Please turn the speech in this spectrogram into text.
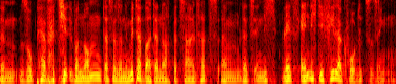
ähm, so pervertiert übernommen, dass er seine Mitarbeiter nachbezahlt hat, ähm, letztendlich, letztendlich die Fehlerquote zu senken.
